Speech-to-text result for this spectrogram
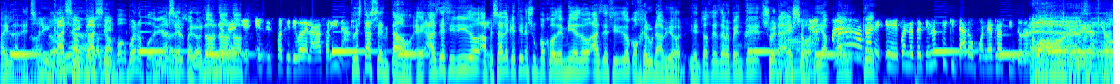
Ay, la leche, Ay, no. casi, no, casi. tampoco- bueno, podría ser, pero no, no, no. El, el dispositivo de la gasolina. Tú estás sentado, eh, has decidido, a pesar de que tienes un poco de miedo, has decidido coger un avión. Y entonces de repente suena eso. Y aparece. Ah, vale, eh, cuando te tienes que quitar o poner los cinturones. Correcto.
